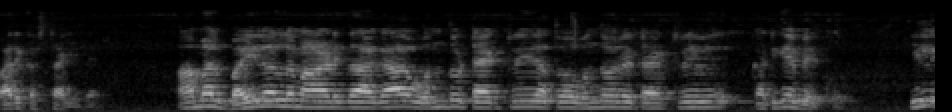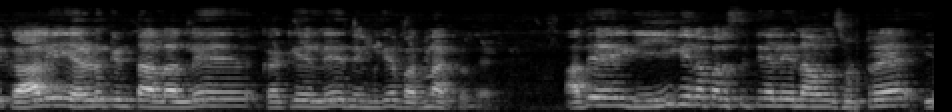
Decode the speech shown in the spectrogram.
ಭಾರಿ ಕಷ್ಟ ಆಗಿದೆ. ಆಮೇಲೆ ಬೈಲಲ್ಲಿ ಮಾಡಿದಾಗ ಒಂದು ಟ್ಯಾಕ್ಟ್ರಿ ಅಥವಾ ಒಂದೂವರೆ ಟ್ಯಾಕ್ಟ್ರಿ ಕಟ್ಟಿಗೆ ಬೇಕು. ಇಲ್ಲಿ ಖಾಲಿ ಎರಡು ಕ್ವಿಂಟಾಲಲ್ಲಿ ಕಟ್ಟಿಗೆಯಲ್ಲಿ ನಿಮಗೆ ಬರ್ನ್ ಆಗ್ತದೆ. ಅದೇ ಈಗ ಈಗಿನ ಪರಿಸ್ಥಿತಿಯಲ್ಲಿ ನಾವು ಸುಟ್ಟರೆ ಈ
